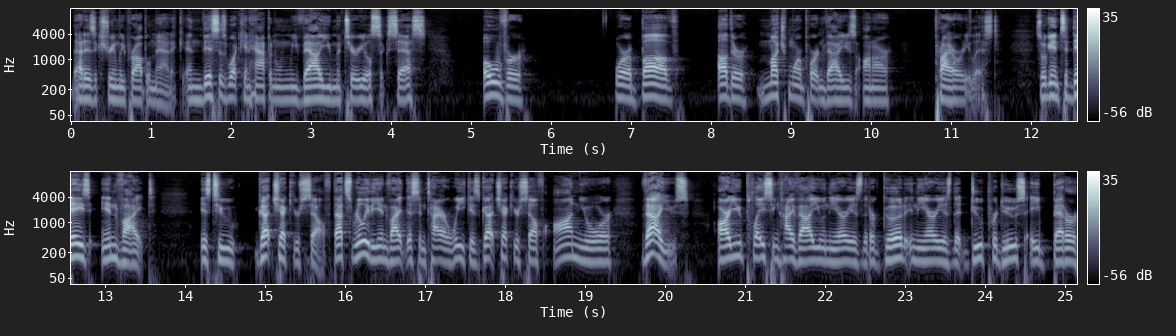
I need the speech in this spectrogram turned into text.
that is extremely problematic. And this is what can happen when we value material success over or above other much more important values on our priority list. So, again, today's invite is to gut check yourself. That's really the invite this entire week is gut check yourself on your values. Are you placing high value in the areas that are good, in the areas that do produce a better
